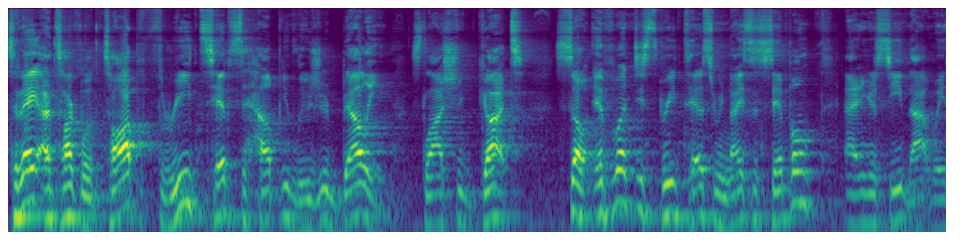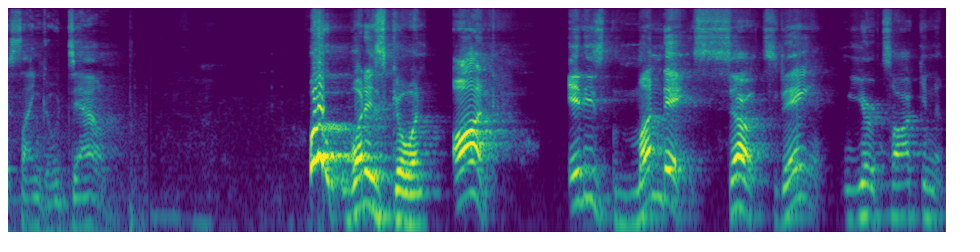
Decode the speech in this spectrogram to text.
Today I talk about top three tips to help you lose your belly slash your gut. So implement these three tips. Be nice and simple, and you're gonna see that waistline go down. What is going on? It is Monday. So today we are talking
